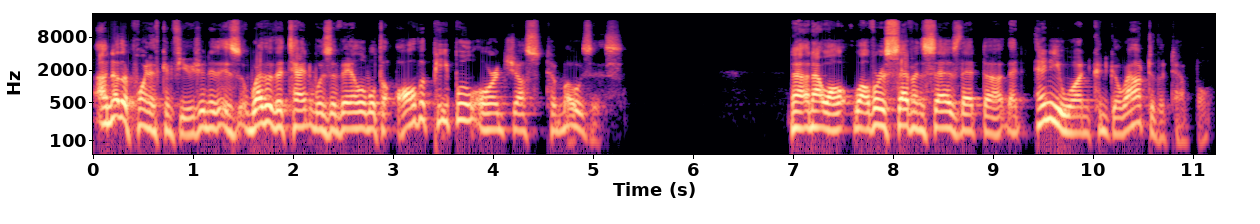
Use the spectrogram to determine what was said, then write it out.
Another point of confusion is whether the tent was available to all the people or just to Moses. Now, now while, while verse 7 says that, uh, that anyone could go out to the temple,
